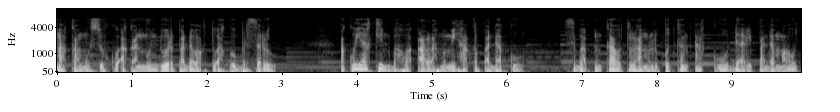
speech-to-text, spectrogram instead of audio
Maka musuhku akan mundur pada waktu aku berseru. Aku yakin bahwa Allah memihak kepadaku, sebab engkau telah meluputkan aku daripada maut,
